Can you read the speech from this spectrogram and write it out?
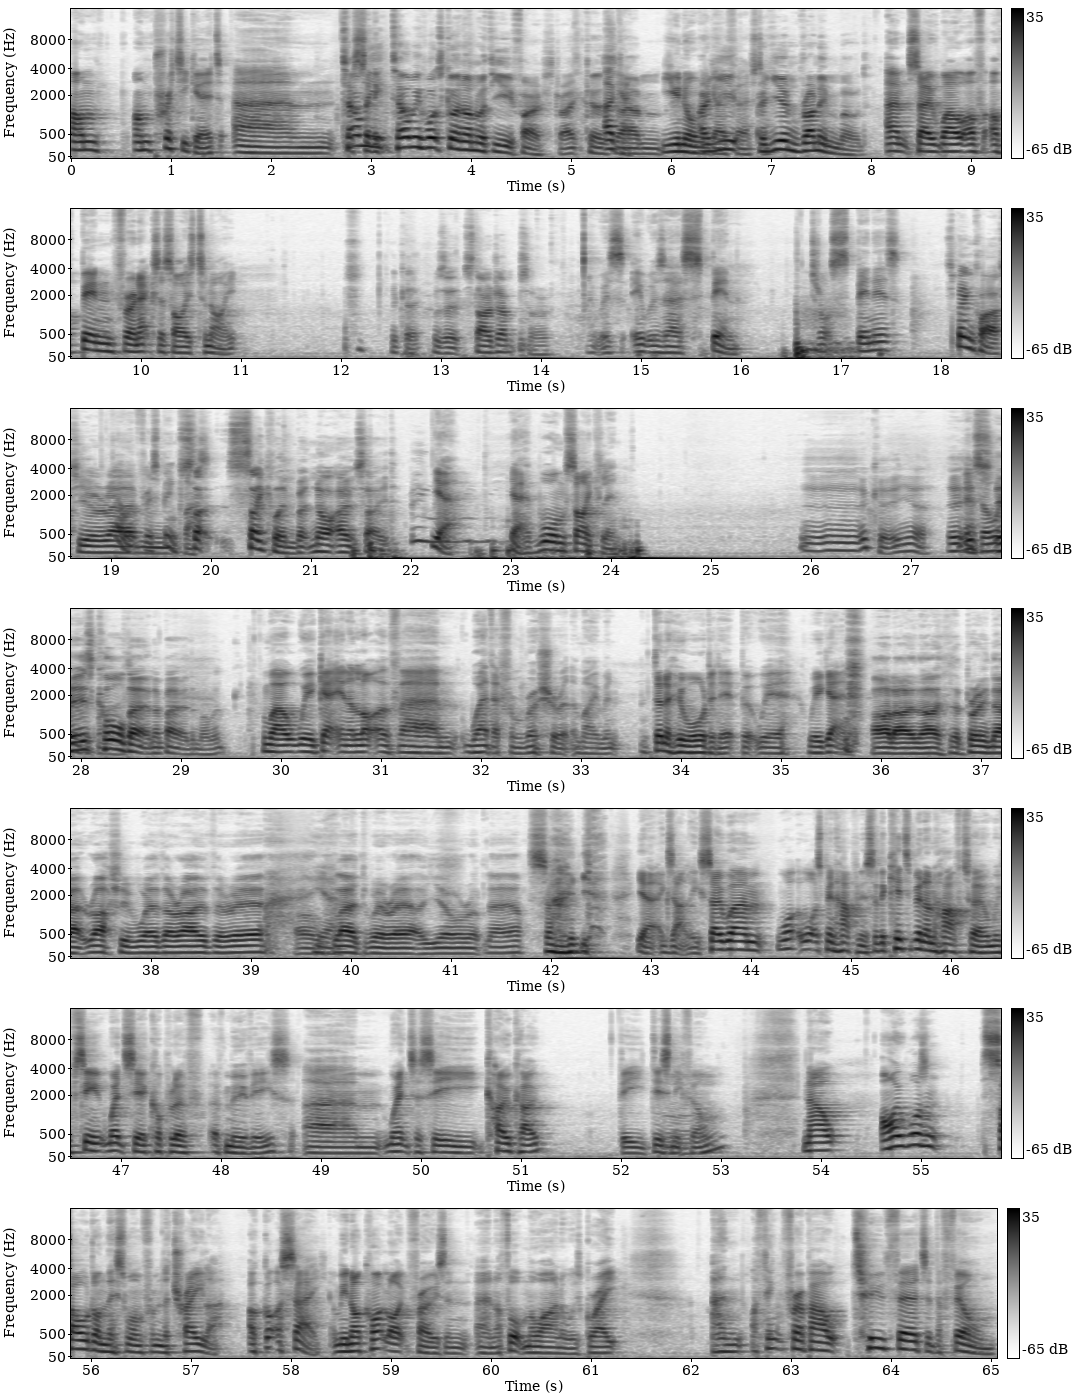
I'm I'm pretty good. Um, Tell so me, the- tell me what's going on with you first, right? Because Okay, um, you normally are go you, first. Are you in running mode? um, so well, I've I've been for an exercise tonight. Okay. Was it star jumps or It was it was a spin. Do you know what spin is? spin class? You're Oh, um, for a spin class. cy- cycling, but not outside. Yeah, yeah, warm cycling. Uh, okay, yeah. It Yeah, is- so it is cold out and about at the moment. Well, we're getting a lot of um, weather from Russia at the moment. Don't know who ordered it, but we're we're getting. it. Oh no, no, they bring that Russian weather over here. I'm Yeah. glad we're out of Europe now. So yeah, yeah, exactly. So um, what what's been happening? So the kids have been on half term. We've seen went to see a couple of of movies. Um, went to see Coco, the Disney film. Now I wasn't sold on this one from the trailer. I've got to say. I mean, I quite like Frozen, and I thought Moana was great. And I think for about two thirds of the film,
